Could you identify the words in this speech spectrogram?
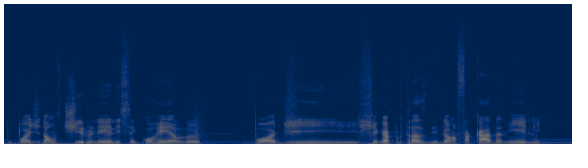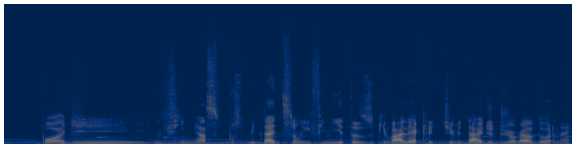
tu pode dar um tiro nele e sair correndo, pode chegar por trás dele dar uma facada nele, pode, enfim, as possibilidades são infinitas, o que vale é a criatividade do jogador, né?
